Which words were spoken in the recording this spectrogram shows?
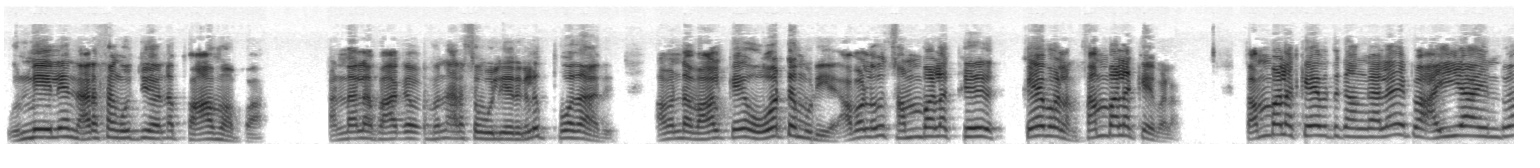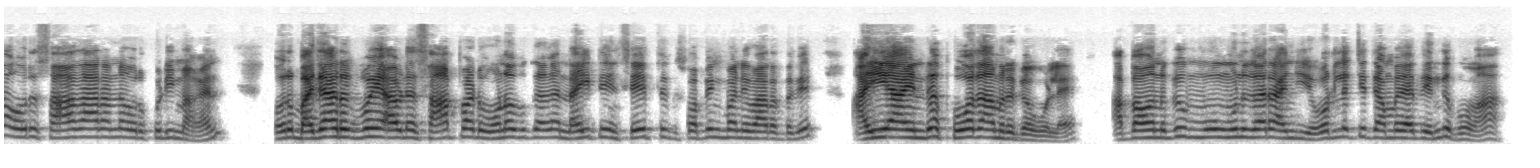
உண்மையிலேயே இந்த ஊத்தி வேணா பாவமாப்பா. கண்ணால பார்க்க போனா அரசு ஊழியர்களுக்கு போதாது. அவன் வாழ்க்கையை ஓட்ட முடியாது. அவ்வளவு சம்பள கே கேவலம் சம்பள கேவலம். சம்பள கேவத்துக்கு அங்கால இப்ப ஐயாயிரம் ரூபாய் ஒரு சாதாரண ஒரு குடிமகன் ஒரு பஜாருக்கு போய் அவட சாப்பாடு உணவுக்காக நைட்டையும் சேர்த்து ஷாப்பிங் பண்ணி வர்றதுக்கு ஐயாயிரம் ரூபாய் போதாம இருக்க உள்ள அப்ப அவனுக்கு மூணு மூணு தாரம் அஞ்சு ஒரு லட்சத்தி ஐம்பதாயிரத்து எங்க போவான்?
